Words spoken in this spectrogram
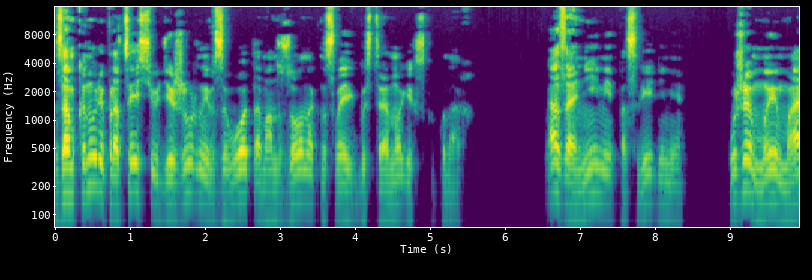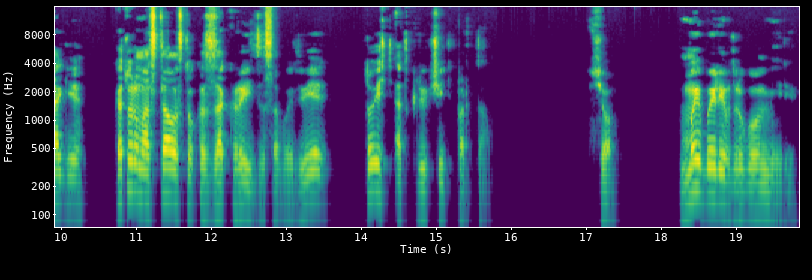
замкнули процессию дежурный взвод аманзонок на своих быстроногих скакунах. А за ними, последними, уже мы, маги, которым осталось только закрыть за собой дверь, то есть отключить портал. Все. Мы были в другом мире.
